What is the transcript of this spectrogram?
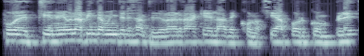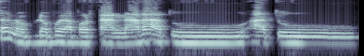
Pues tiene una pinta muy interesante. Yo la verdad que la desconocía por completo, no, no puedo aportar nada a tu, a tu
